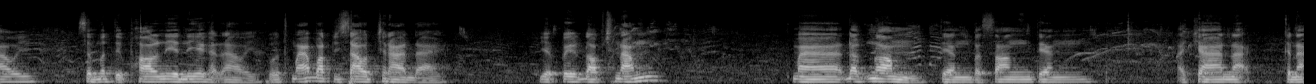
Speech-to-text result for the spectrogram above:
ដោយ សមិទ្ធផលនានាក៏ដោយព្រោះអាត្មាបត់ពិសោធន៍ច្រើនដែររយៈពេល10ឆ្នាំ មកដឹកនាំទាំងប្រសង់ទាំងអាចារ្យគណៈ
